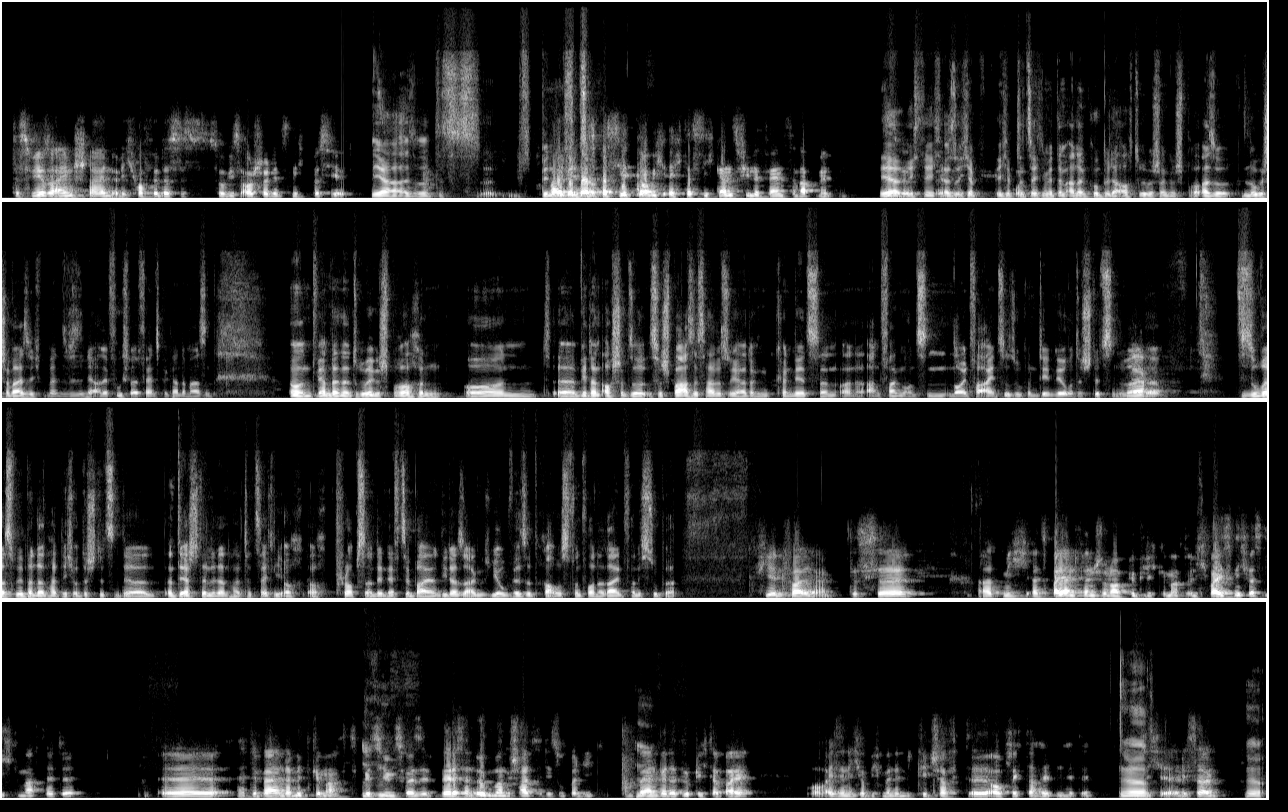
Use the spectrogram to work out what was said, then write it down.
das wäre ein Stein und ich hoffe, dass es, so wie es ausschaut, jetzt nicht passiert. Ja, also das äh, ich bin Weil wenn das passiert, glaube ich echt, dass sich ganz viele Fans dann abwenden. ja, Also, richtig. Also äh, ich habe ich hab tatsächlich mit einem anderen Kumpel da auch drüber schon gesprochen. Also logischerweise, ich meine, wir sind ja alle Fußballfans bekanntermaßen. Und wir haben dann darüber gesprochen und äh, wir dann auch schon so, so spaßeshalber so, ja, dann können wir jetzt dann anfangen, uns einen neuen Verein zu suchen, den wir unterstützen, weil Ja. äh, sowas will man dann halt nicht unterstützen. Der, an der Stelle dann halt tatsächlich auch, auch Props an den FC Bayern, die da sagen, yo, wir sind raus von vornherein, fand ich super. Auf jeden Fall, ja. Das äh, hat mich als Bayern-Fan schon auch glücklich gemacht. Und ich weiß nicht, was ich gemacht hätte, äh, hätte Bayern da mitgemacht. Mhm. Beziehungsweise wäre das dann irgendwann gescheitert, die Super League. Und Mhm. Bayern wäre da wirklich dabei. Boah, weiß ich nicht, ob ich meine Mitgliedschaft äh, aufrechterhalten hätte. Ja. Muss ich ehrlich sagen. Ja.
